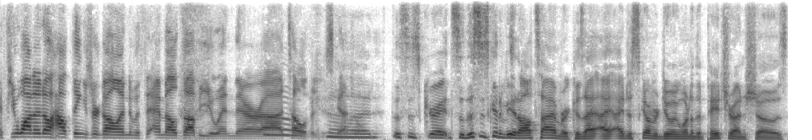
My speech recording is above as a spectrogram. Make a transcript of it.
if you want to know how things are going with MLW and their uh, television schedule. Oh, This is great. So this is going to be an all timer because I, I I discovered doing one of the Patreon shows.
